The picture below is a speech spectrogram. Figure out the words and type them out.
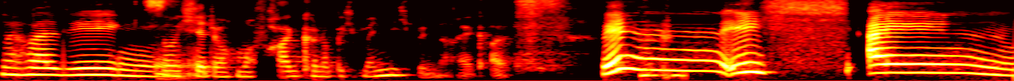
mal überlegen. So, ich hätte auch mal fragen können, ob ich männlich bin. Na, egal. Bin ich ein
